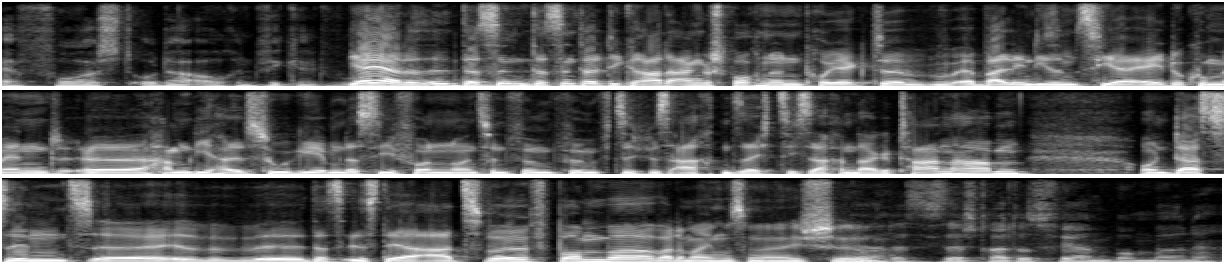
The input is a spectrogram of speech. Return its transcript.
erforscht oder auch entwickelt wurde. Ja, ja, das, das, sind, das sind halt die gerade angesprochenen Projekte, weil in diesem CIA-Dokument äh, haben die halt zugegeben, dass sie von 1955 bis 68 Sachen da getan haben. Und das sind, äh, das ist der A-12-Bomber. Warte mal, ich muss mal. Ich, äh, ja, das ist der Stratosphärenbomber, ne?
